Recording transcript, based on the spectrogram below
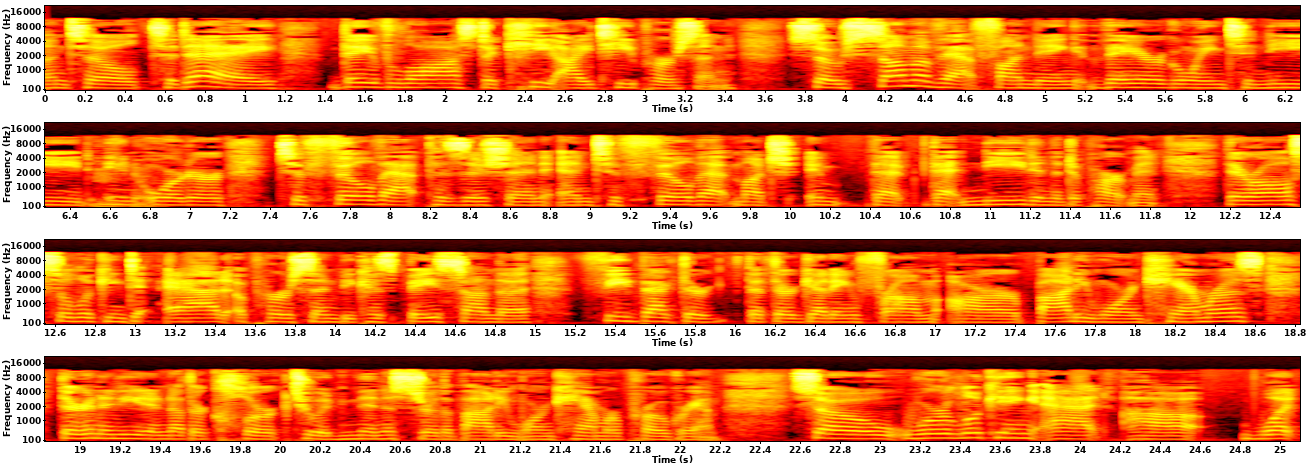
until today, they've lost a key IT person. So some of that funding they are going to need mm-hmm. in order to fill that position and to fill that much in, that that need in the department. They're also looking to add a person because based on the feedback they're, that they're getting from our body worn cameras, they're going to need another clerk to administer the body worn camera program. So we're looking at uh, what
